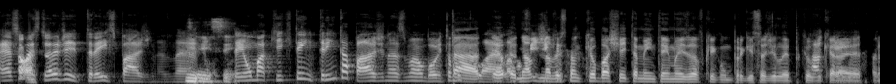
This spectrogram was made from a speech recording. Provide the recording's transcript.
essa é uma história de três páginas, né? Sim, sim. Tem uma aqui que tem 30 páginas, mas bom, então Tá, pular eu- ela. eu- na, na que- versão que eu baixei também tem, mas eu fiquei com preguiça de ler, porque eu vi que era extra.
